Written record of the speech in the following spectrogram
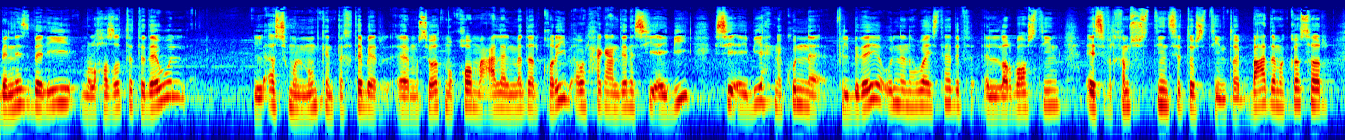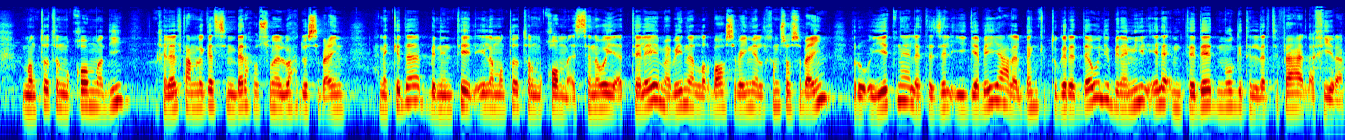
بالنسبة لي ملاحظات التداول الأسهم اللي ممكن تختبر آه، مستويات مقاومة على المدى القريب. أول حاجة عندنا سي اي بي سي اي بي إحنا كنا في البداية قلنا إن هو يستهدف ال 64 آسف ال 65 66 طيب بعد ما كسر منطقة المقاومة دي خلال تعاملات جلسة امبارح وصلنا ل 71 إحنا كده بننتقل إلى منطقة المقاومة السنوية التالية ما بين ال 74 إلى ال 75 رؤيتنا لا تزال إيجابية على البنك التجاري الدولي بنميل إلى امتداد موجة الارتفاع الأخيرة.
